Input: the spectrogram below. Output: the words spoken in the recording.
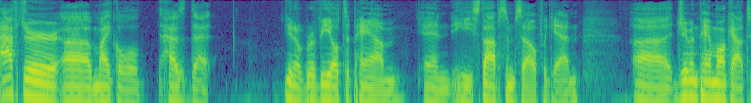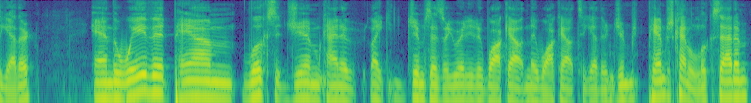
after uh, Michael has that you know reveal to Pam and he stops himself again. Uh, Jim and Pam walk out together, and the way that Pam looks at Jim, kind of like Jim says, "Are you ready to walk out?" and they walk out together, and Jim Pam just kind of looks at him.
